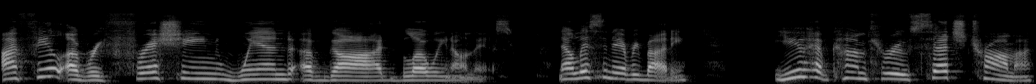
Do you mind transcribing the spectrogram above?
I feel a refreshing wind of God blowing on this. Now, listen to everybody. You have come through such trauma.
